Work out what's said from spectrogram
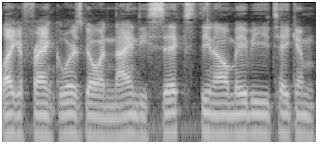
like if Frank Gore's going 96th, you know maybe you take him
